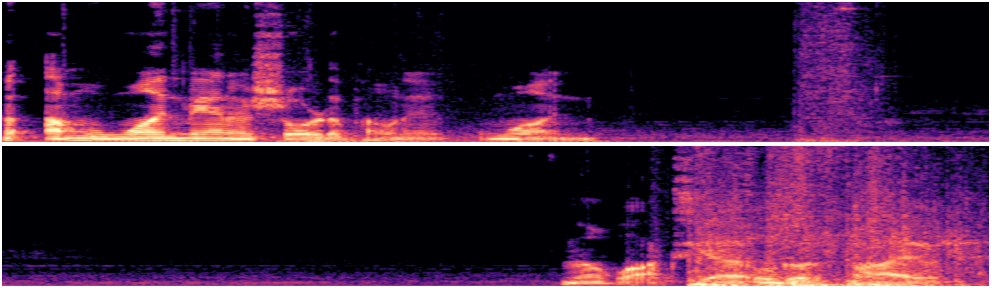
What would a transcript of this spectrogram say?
I'm one mana short opponent. One. No blocks yet. We'll go to five.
